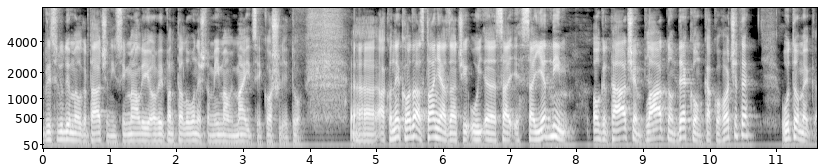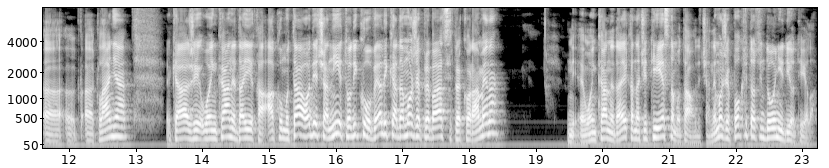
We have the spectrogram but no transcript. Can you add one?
prije se ljudi imali ogrtače, nisu imali ove pantalone što mi imamo, majice i košulje i to. E, ako neko od vas klanja, znači u, e, sa, sa jednim ogrtačem, platnom, dekom, kako hoćete, u tome uh, klanja, kaže, u inkane daika, ako mu ta odjeća nije toliko velika da može prebaciti preko ramena, u inkane daika, znači tijesna mu ta odjeća, ne može pokriti osim donji dio tijela.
